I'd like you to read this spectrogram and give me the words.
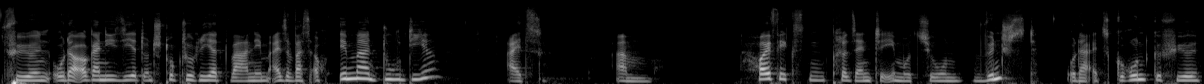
fühlen oder organisiert und strukturiert wahrnehmen? Also was auch immer du dir als am häufigsten präsente Emotion wünschst oder als Grundgefühl,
